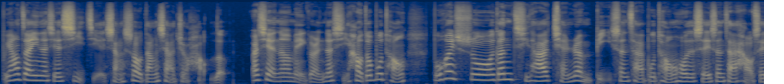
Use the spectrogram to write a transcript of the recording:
不要在意那些细节，享受当下就好了。而且呢，每个人的喜好都不同，不会说跟其他前任比身材不同，或者谁身材好，谁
